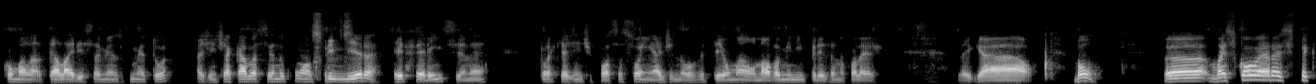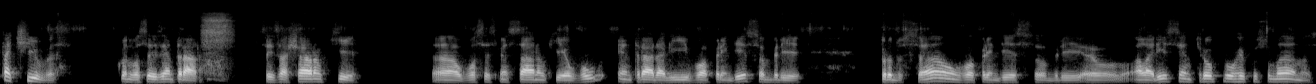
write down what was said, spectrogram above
como até a Larissa mesmo comentou, a gente acaba sendo com a primeira referência, né, para que a gente possa sonhar de novo e ter uma, uma nova mini empresa no colégio. Legal. Bom, uh, mas qual era as expectativas quando vocês entraram? Vocês acharam que, uh, vocês pensaram que eu vou entrar ali e vou aprender sobre produção, vou aprender sobre. Eu, a Larissa entrou para o recursos humanos,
